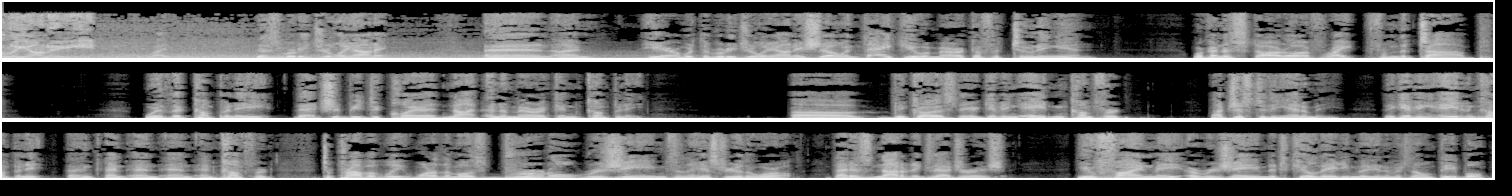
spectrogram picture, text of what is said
Giuliani. This is Rudy Giuliani, and I'm here with the Rudy Giuliani Show, and thank you, America, for tuning in. We're going to start off right from the top with a company that should be declared not an American company uh, because they're giving aid and comfort not just to the enemy, they're giving aid and company and, and, and, and comfort to probably one of the most brutal regimes in the history of the world. That is not an exaggeration. You find me a regime that's killed 80 million of its own people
